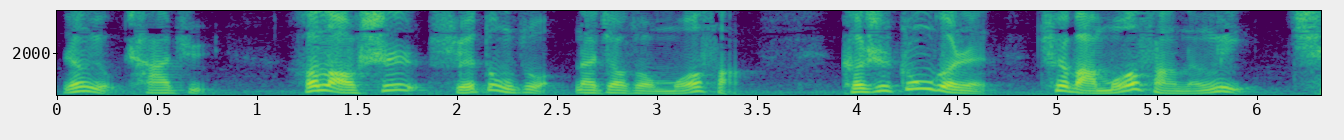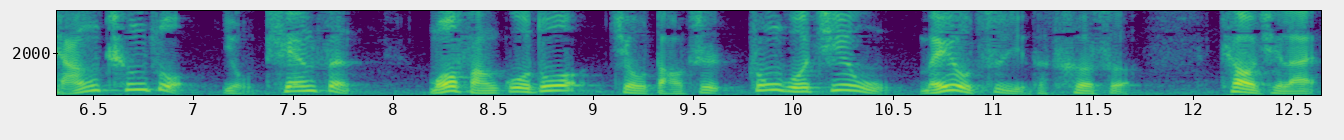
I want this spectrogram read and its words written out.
仍有差距。和老师学动作那叫做模仿，可是中国人却把模仿能力强称作有天分。模仿过多就导致中国街舞没有自己的特色，跳起来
